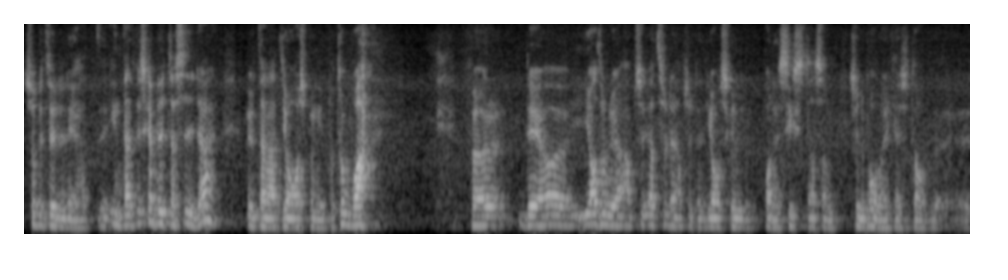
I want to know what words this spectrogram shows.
så betyder det att, inte att vi ska byta sida, utan att jag har sprungit på toa. För det, jag, jag, trodde absolut, jag trodde absolut att jag skulle vara den sista som skulle påverkas av, eh,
